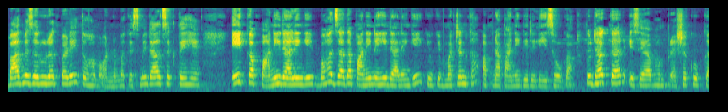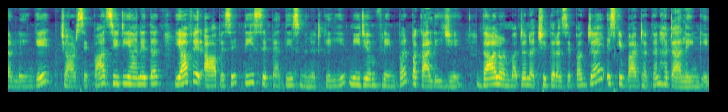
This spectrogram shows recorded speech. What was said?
बाद में ज़रूरत पड़े तो हम और नमक इसमें डाल सकते हैं। एक कप पानी डालेंगे। बहुत ज़्यादा पानी नहीं डालेंगे क्योंकि मटन का अपना पानी भी रिलीज़ होगा। तो ढककर इसे अब हम प्रेशर कुक कर लेंगे चार से पाँच सीटी आने तक या फिर आप इसे 30 से 35 मिनट के लिए मीडियम फ्लेम पर पका लीजिए। दाल और मटन अच्छी तरह से पक जाए, इसके बाद ढक्कन हटा लेंगे।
